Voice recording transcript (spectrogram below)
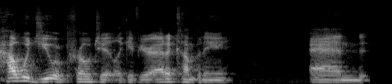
how would you approach it? Like if you're at a company and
